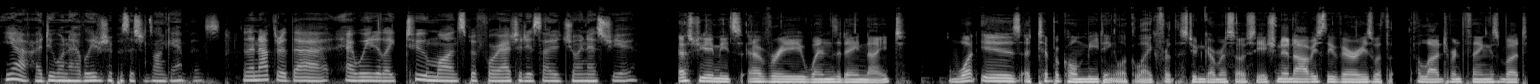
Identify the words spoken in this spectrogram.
yeah, I do want to have leadership positions on campus. And then after that, I waited like two months before I actually decided to join SGA. SGA meets every Wednesday night. What is a typical meeting look like for the Student Government Association? It obviously varies with a lot of different things, but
